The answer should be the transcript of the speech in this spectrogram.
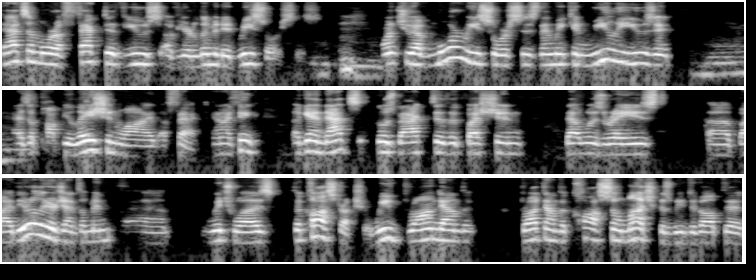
that's a more effective use of your limited resources. Mm-hmm. Once you have more resources, then we can really use it as a population-wide effect. And I think, again, that goes back to the question that was raised uh, by the earlier gentleman, uh, which was the cost structure. We've drawn down the, brought down the cost so much because we've developed the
